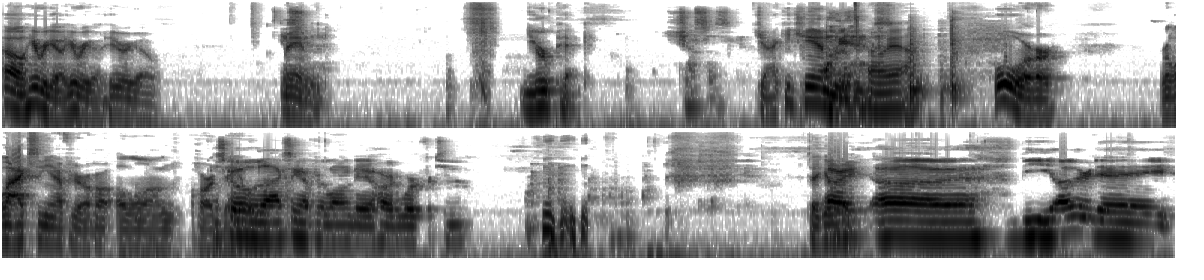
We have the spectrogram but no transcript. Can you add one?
Oh, here we go. Here we go. Here we go. Yes, Randy, your pick: just as good. Jackie Chan Oh, movies, yeah. Oh yeah. or relaxing after a, a long, hard Let's day. go of work. relaxing after a long day of hard work for two. Take it All away. right. Uh, the other day,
